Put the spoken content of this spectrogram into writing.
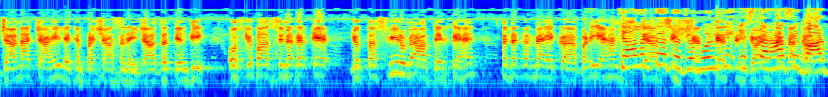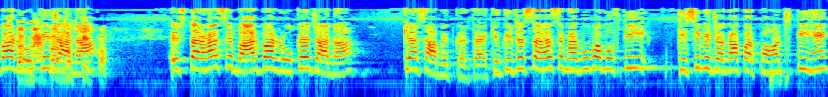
जाना चाहिए लेकिन प्रशासन ने इजाज़त दे दी। उसके बाद श्रीनगर के जो तस्वीरों में आप देखते हैं श्रीनगर में एक बड़ी अहम क्या लगता है तजमुल की इस तरह से बार बार तो रोके जाना इस तरह से बार बार रोके जाना क्या साबित करता है? क्योंकि जिस तरह से महबूबा मुफ्ती किसी भी जगह पर पहुँचती हैं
